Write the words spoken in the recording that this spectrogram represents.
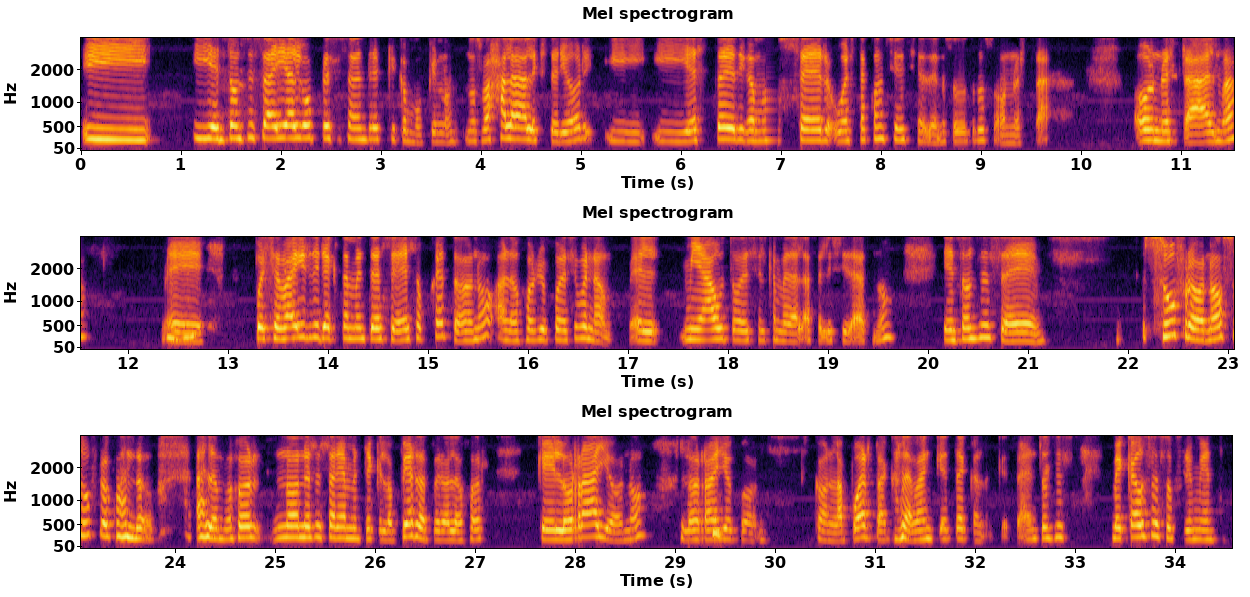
Y, y entonces hay algo precisamente que como que nos va a jalar al exterior y, y este, digamos, ser o esta conciencia de nosotros o nuestra, o nuestra alma, eh, pues se va a ir directamente hacia ese objeto, ¿no? A lo mejor yo puedo decir, bueno, el, mi auto es el que me da la felicidad, ¿no? Y entonces eh, sufro, ¿no? Sufro cuando a lo mejor no necesariamente que lo pierda, pero a lo mejor que lo rayo, ¿no? Lo rayo con con la puerta, con la banqueta, con lo que sea. Entonces me causa sufrimiento.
